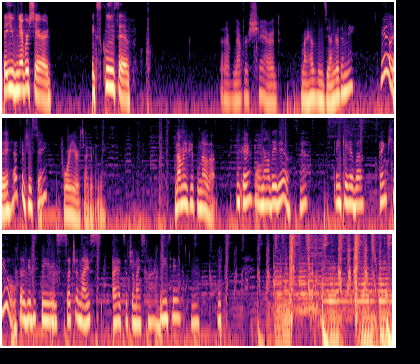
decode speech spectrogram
that you've never shared, exclusive. that I've never shared. My husband's younger than me. Really, that's interesting. Four years younger than me. Not many people know that. Okay, well now they do. Yeah. Thank you, Hiba. Thank you. So good to see you. It you. was such a nice. I had such a nice time. Me too.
